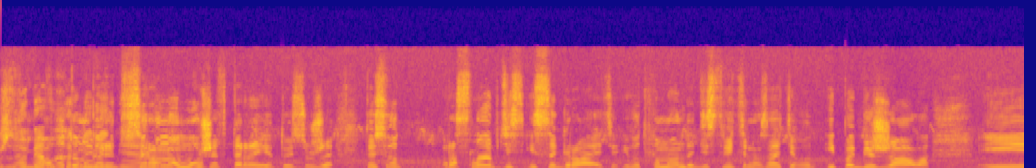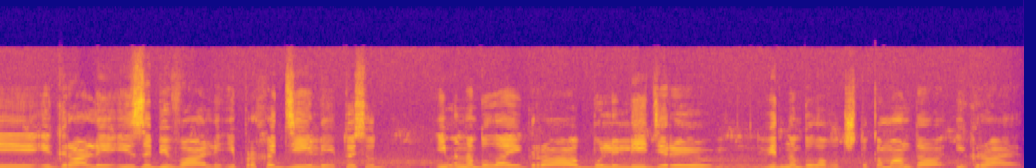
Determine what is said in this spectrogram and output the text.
с сложно. двумя а вот он говорит, днями. все равно мы уже вторые, то есть уже, то есть вот расслабьтесь и сыграйте. И вот команда действительно, знаете, вот и побежала, и играли, и забивали, и проходили. То есть вот именно была игра, были лидеры, видно было вот, что команда играет.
